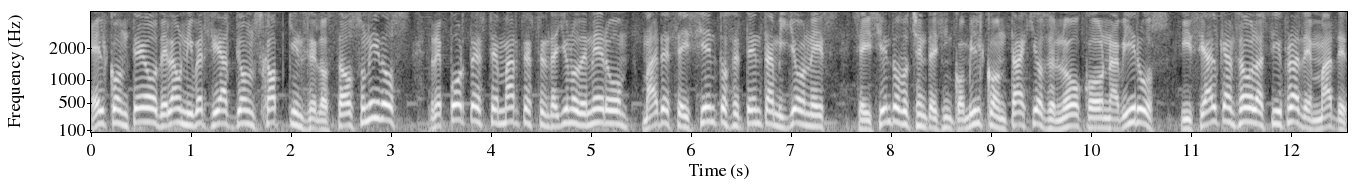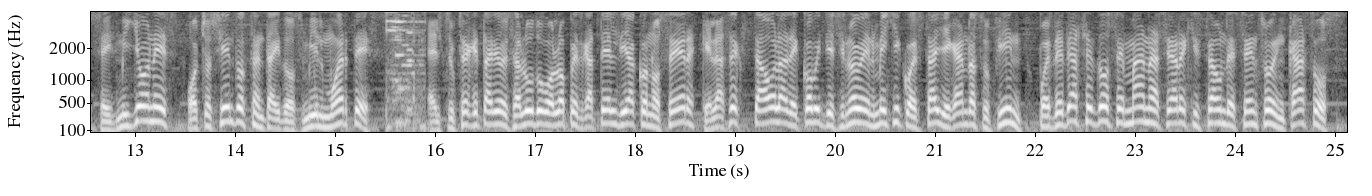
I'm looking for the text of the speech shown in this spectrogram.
el conteo de la Universidad Johns Hopkins de los Estados Unidos reporta este martes 31 de enero más de 670 millones 685 mil contagios del nuevo coronavirus y se ha alcanzado la cifra de más de 6 millones 832 mil muertes. El subsecretario de Salud Hugo López Gatel dio a conocer que la sexta ola de COVID-19 en México está llegando a su fin, pues desde hace dos semanas se ha registrado un descenso en casos.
